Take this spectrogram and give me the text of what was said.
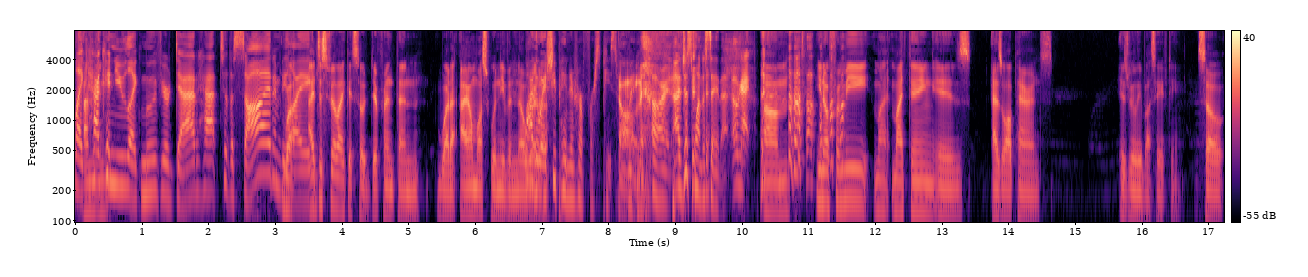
like. I how mean- can you like move your dad hat to the side and be well, like I just feel like it's so different than what I, I almost wouldn't even know. by the way to- she painted her first piece for Oh, me man. all right i just want to say that okay um, you know, for me, my my thing is, as all parents, is really about safety. So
